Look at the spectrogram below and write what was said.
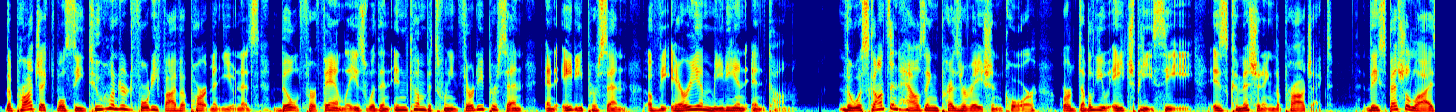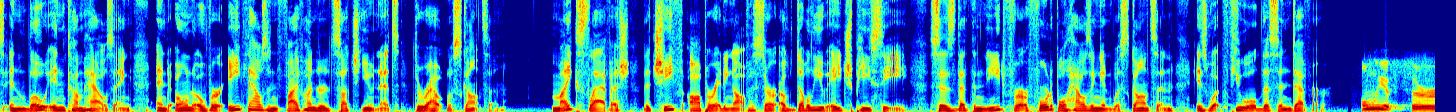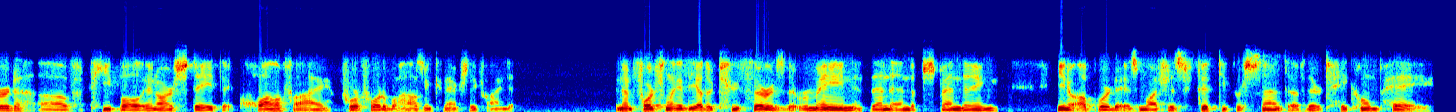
The project will see 245 apartment units built for families with an income between 30% and 80% of the area median income. The Wisconsin Housing Preservation Corps, or WHPC, is commissioning the project. They specialize in low income housing and own over 8,500 such units throughout Wisconsin. Mike Slavish, the chief operating officer of WHPC, says that the need for affordable housing in Wisconsin is what fueled this endeavor. Only a third of people in our state that qualify for affordable housing can actually find it. And unfortunately, the other two thirds that remain then end up spending, you know, upward as much as 50% of their take home pay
